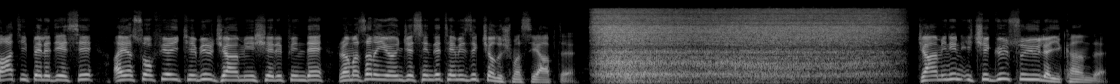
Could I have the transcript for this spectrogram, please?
Fatih Belediyesi Ayasofya-i Kebir Camii Şerif'inde Ramazan ayı öncesinde temizlik çalışması yaptı. Caminin içi gül suyuyla yıkandı.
